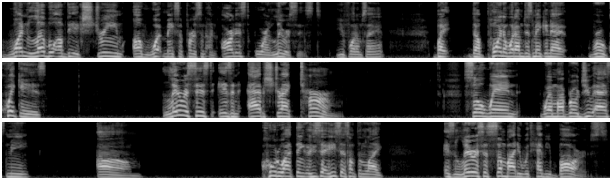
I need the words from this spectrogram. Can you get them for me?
one level of the extreme of what makes a person an artist or a lyricist. You feel what I'm saying? But the point of what I'm just making that real quick is lyricist is an abstract term. So when when my bro Drew asked me, um, who do I think he said he said something like, is lyricist somebody with heavy bars?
